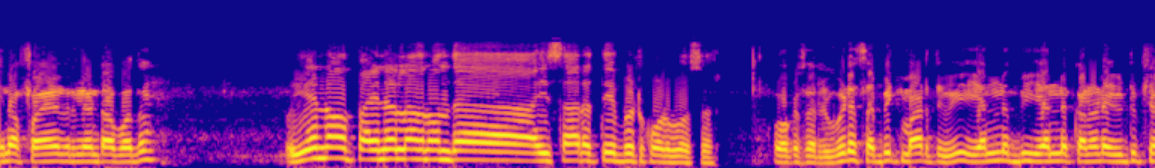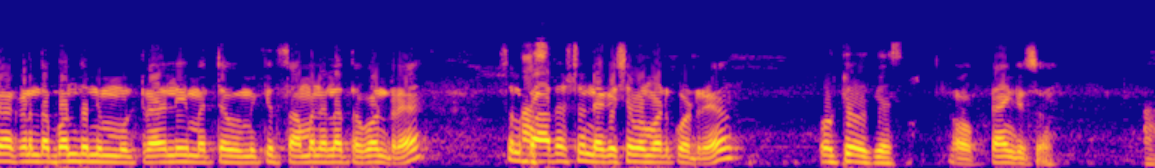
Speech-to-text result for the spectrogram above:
ಇನ್ನು ಫೈವ್ ಹಂಡ್ರೆಡ್ ಲೆಂಟ್ ಆಗ್ಬೋದು? ಏನು ಫೈನಲ್ ಅಂದ್ರೆ ಒಂದು ಐದು ಸಾವಿರ ಹತ್ತಿ ಬಿಟ್ಟು ಕೊಡ್ಬೋದು sir. Okay sir. Video submit ಮಾಡ್ತೀವಿ. N B N Kannada YouTube channel ಕಡೆಯಿಂದ ಬಂದು ನಿಮ್ಮ ಟ್ರಾಲಿ ಮತ್ತು ಮಿಕ್ಕಿದ ಸಾಮಾನೆಲ್ಲ ತೊಗೊಂಡ್ರೆ ಸ್ವಲ್ಪ ಆದಷ್ಟು ನೆಗೋಷಿಯೇಬಲ್ ಮಾಡಿಕೊಡ್ರಿ. Okay okay sir. Okay thank you sir ಹಾ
